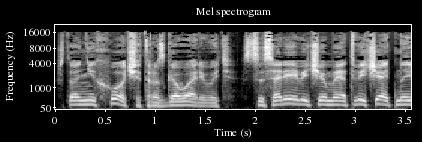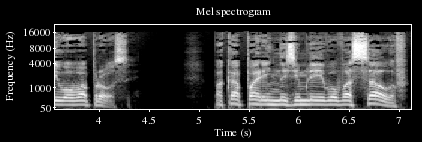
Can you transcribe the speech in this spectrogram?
что не хочет разговаривать с цесаревичем и отвечать на его вопросы. Пока парень на земле его вассалов,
